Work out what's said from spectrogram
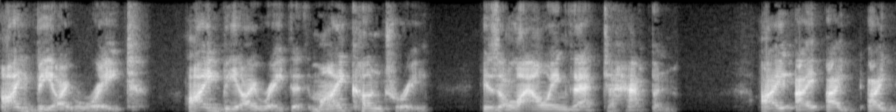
I'd be irate. I'd be irate that my country is allowing that to happen. I I I I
